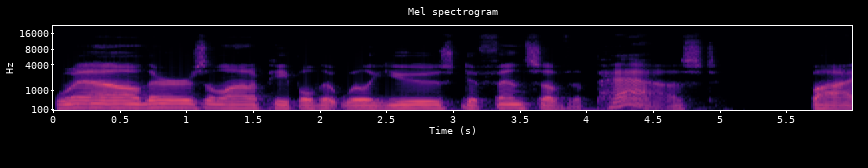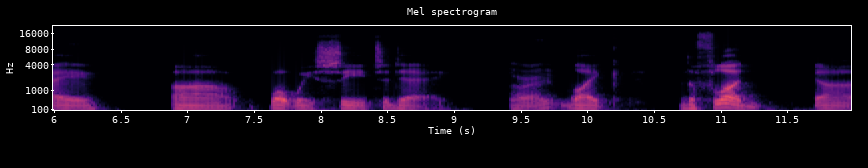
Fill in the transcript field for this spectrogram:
Well, there's a lot of people that will use defense of the past by uh, what we see today All right. like the flood uh,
